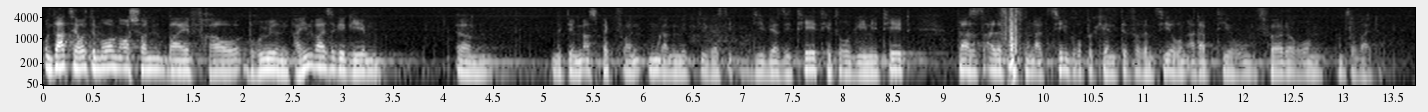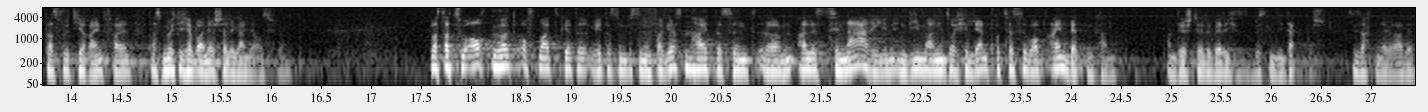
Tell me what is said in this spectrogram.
Und da hat es ja heute Morgen auch schon bei Frau Brühl ein paar Hinweise gegeben. Ähm, mit dem Aspekt von Umgang mit Diversität, Heterogenität. Das ist alles, was man als Zielgruppe kennt, Differenzierung, Adaptierung, Förderung und so weiter. Das wird hier reinfallen, das möchte ich aber an der Stelle gar nicht ausführen. Was dazu auch gehört, oftmals geht, das so ein bisschen in Vergessenheit, das sind ähm, alle Szenarien, in die man solche Lernprozesse überhaupt einbetten kann. An der Stelle werde ich jetzt ein bisschen didaktisch. Sie sagten ja gerade,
